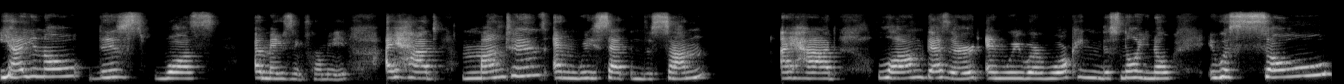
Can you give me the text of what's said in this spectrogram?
Yeah, you know, this was amazing for me. I had mountains and we sat in the sun I had long desert and we were walking in the snow, you know, it was so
